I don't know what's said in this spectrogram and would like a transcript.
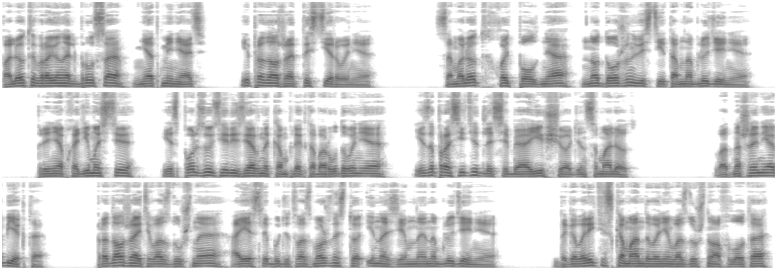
Полеты в район Эльбруса не отменять и продолжать тестирование. Самолет хоть полдня, но должен вести там наблюдение. При необходимости используйте резервный комплект оборудования и запросите для себя еще один самолет. В отношении объекта. Продолжайте воздушное, а если будет возможность, то и наземное наблюдение. Договоритесь с командованием воздушного флота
